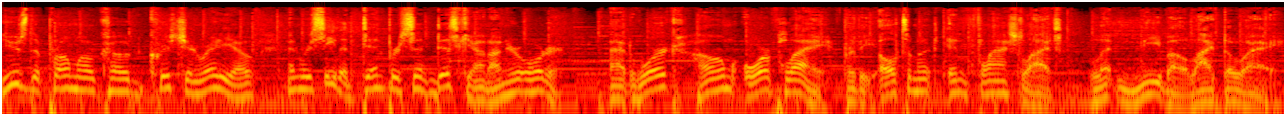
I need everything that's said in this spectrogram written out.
Use the promo code Christian Radio and receive a 10% discount on your order. At work, home, or play, for the ultimate in flashlights, let Nebo light the way.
